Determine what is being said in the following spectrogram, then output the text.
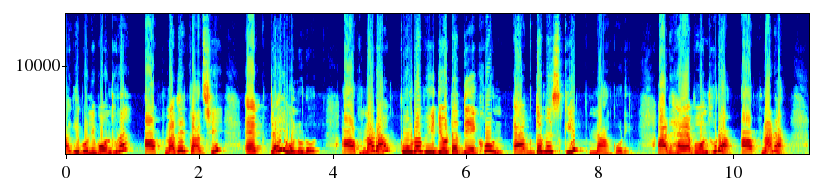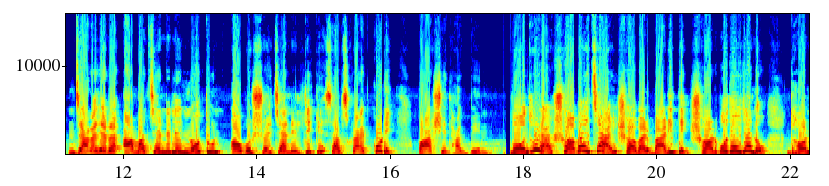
আগে বলি বন্ধুরা, আপনাদের কাছে একটাই অনুরোধ, আপনারা পুরো ভিডিওটা দেখুন একদমই স্কিপ না করে। আর হ্যাঁ বন্ধুরা, আপনারা যারা যারা আমার চ্যানেলে নতুন, অবশ্যই চ্যানেলটিকে সাবস্ক্রাইব করে পাশে থাকবেন। বন্ধুরা, সবাই চায় সবার বাড়িতে সর্বদাই যেন ধন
